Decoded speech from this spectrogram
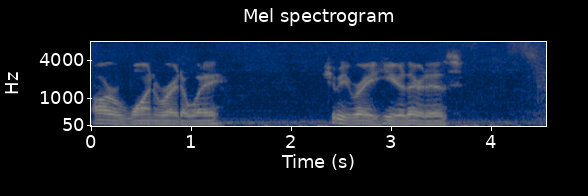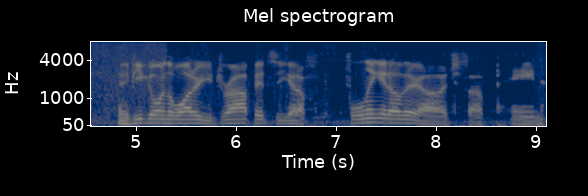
R1 right away. Should be right here. There it is. And if you go in the water, you drop it. So you gotta fling it over there. Oh, it's just a pain.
